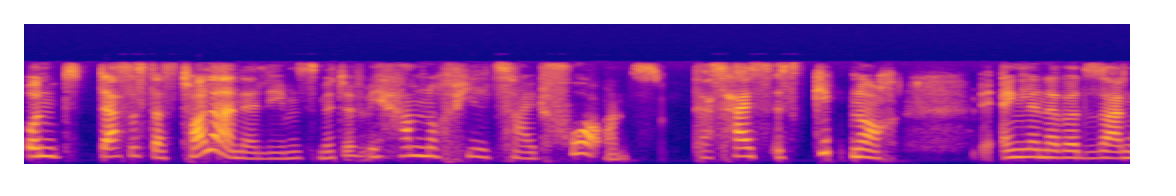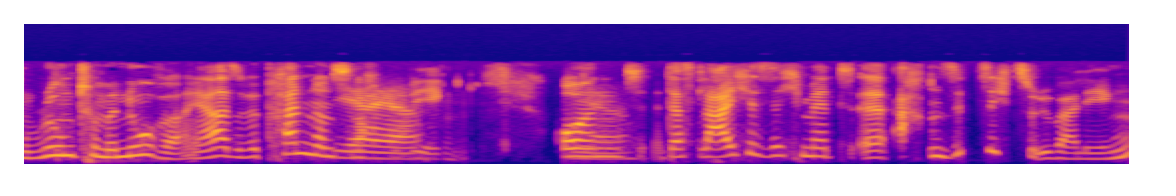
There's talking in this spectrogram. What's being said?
und das ist das Tolle an der Lebensmittel. Wir haben noch viel Zeit vor uns. Das heißt, es gibt noch, Engländer würde sagen, Room to Maneuver. Ja, also wir können uns ja, noch ja. bewegen. Und ja. das Gleiche sich mit äh, 78 zu überlegen,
